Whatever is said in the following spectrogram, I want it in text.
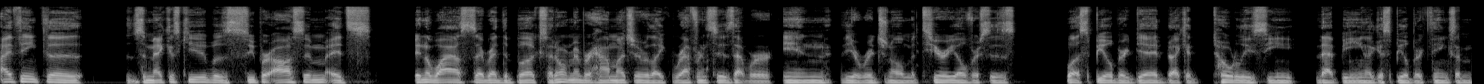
I, I think the Zemeckis cube was super awesome. It's been a while since I read the books. I don't remember how much of like references that were in the original material versus what Spielberg did, but I could totally see that being like a Spielberg thing. 'cause I'm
